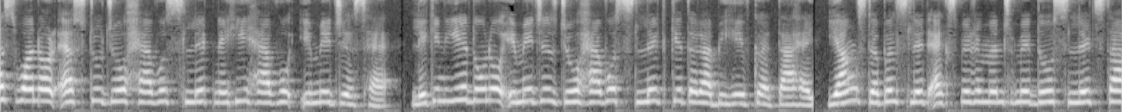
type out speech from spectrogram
एस वन और एस टू जो है, वो स्लिट नहीं है, वो इमेजेस है। लेकिन ये दोनों इमेजेस जो है वो स्लिट की तरह बिहेव करता है। यंग्स डबल स्लिट एक्सपेरिमेंट में दो स्लिट्स था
